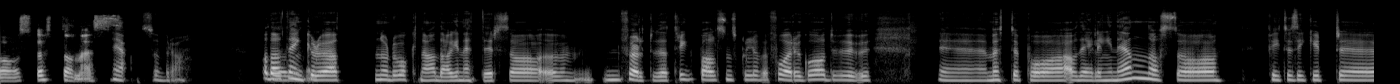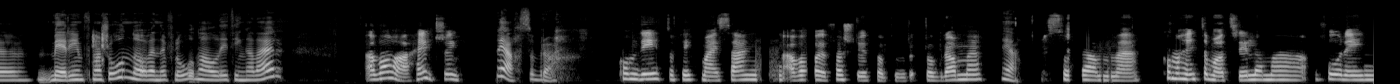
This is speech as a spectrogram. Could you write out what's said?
og støttende. Ja, så bra. Og da tenker du at når du våkna dagen etter, så følte du deg trygg på alt som skulle foregå, du eh, møtte på avdelingen igjen, og så fikk du sikkert eh, mer informasjon og Veneflon og alle de tinga der. Jeg var helt trygg. Ja, så bra. kom dit og fikk meg i seng. Jeg var jo først ute på programmet, Ja. så de eh, kom og henta meg og trilla meg og for inn.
